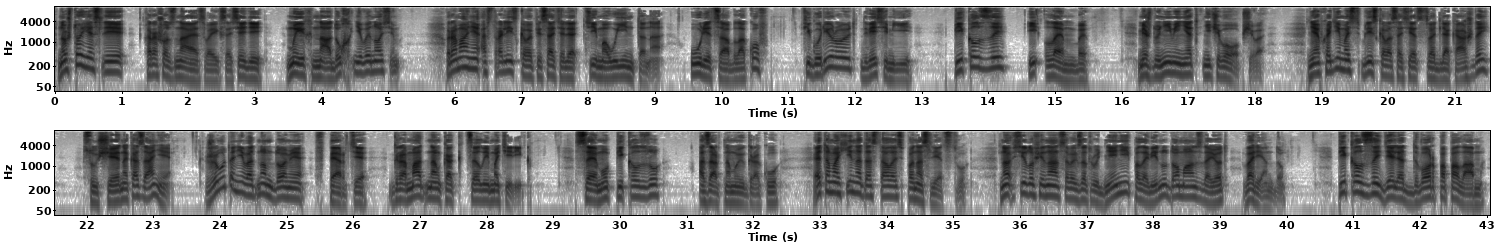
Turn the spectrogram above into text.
Но что если, хорошо зная своих соседей, мы их на дух не выносим? В романе австралийского писателя Тима Уинтона «Улица облаков» фигурируют две семьи – Пиклзы и Лэмбы. Между ними нет ничего общего – Необходимость близкого соседства для каждой – сущее наказание. Живут они в одном доме в Перте, громадном, как целый материк. Сэму Пиклзу, азартному игроку, эта махина досталась по наследству, но в силу финансовых затруднений половину дома он сдает в аренду. Пиклзы делят двор пополам,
